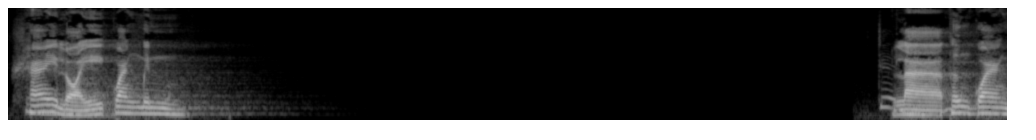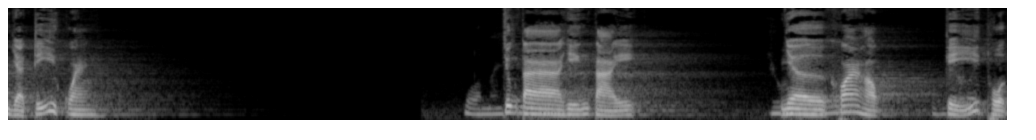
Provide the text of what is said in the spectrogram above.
Hai loại quang minh Là thân quan và trí quan. Chúng ta hiện tại Nhờ khoa học Kỹ thuật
